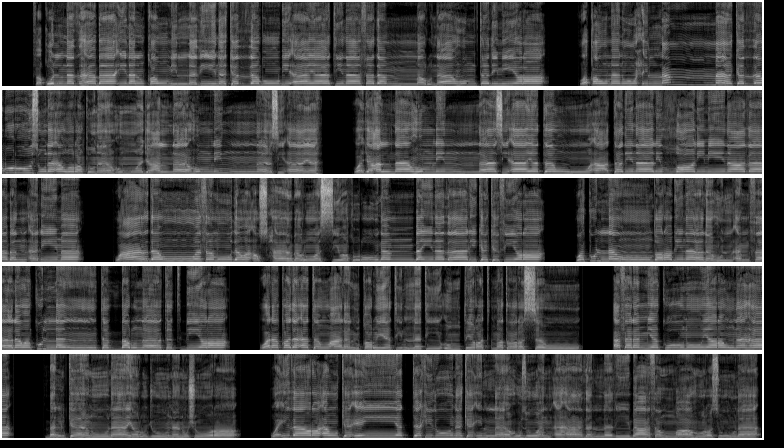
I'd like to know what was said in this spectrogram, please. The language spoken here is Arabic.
فقلنا اذهبا إلى القوم الذين كذبوا بآياتنا فدمرناهم تدميرا. وقوم نوح لما كذبوا الرسل أغرقناهم وجعلناهم للناس آية. وجعلناهم للناس آية وأعتدنا للظالمين عذابا اليما. وعادا وثمود وأصحاب الرس وقرونا بين ذلك كثيرا. وكلا ضربنا له الأمثال وكلا تبرنا تتبيرا. ولقد اتوا على القريه التي امطرت مطر السوء افلم يكونوا يرونها بل كانوا لا يرجون نشورا واذا راوك ان يتخذونك الا هزوا اهذا الذي بعث الله رسولا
